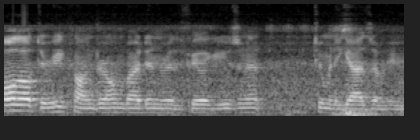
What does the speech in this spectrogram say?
Pulled out the recon drone, but I didn't really feel like using it. Too many guys out here.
